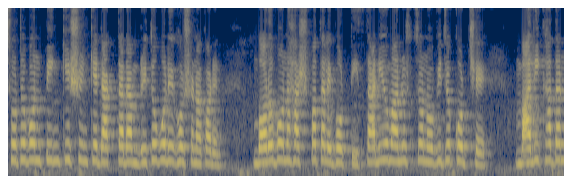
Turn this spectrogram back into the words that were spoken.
ছোট বোন পিঙ্কি সিংকে ডাক্তাররা মৃত বলে ঘোষণা করেন। বড় বোন হাসপাতালে ভর্তি। স্থানীয় মানুষজন অভিযোগ করছে, বালি খাদান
